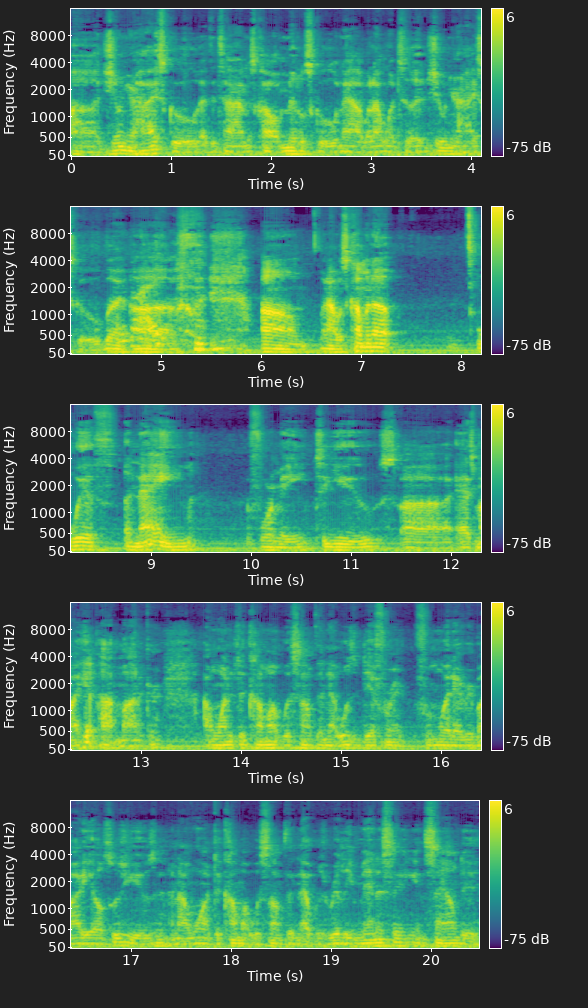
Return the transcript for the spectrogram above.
uh, junior high school at the time. It's called middle school now, but I went to junior high school. But uh, um, when I was coming up with a name for me to use uh, as my hip hop moniker, I wanted to come up with something that was different from what everybody else was using, and I wanted to come up with something that was really menacing and sounded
